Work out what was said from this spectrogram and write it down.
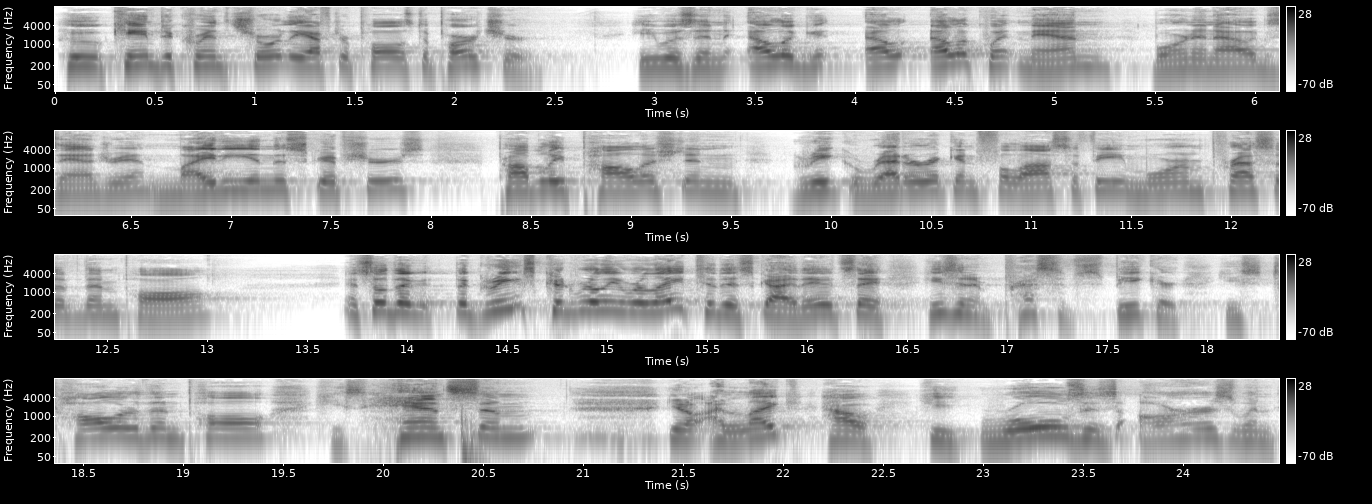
who came to Corinth shortly after Paul's departure. He was an eloquent man, born in Alexandria, mighty in the scriptures, probably polished in Greek rhetoric and philosophy, more impressive than Paul. And so the, the Greeks could really relate to this guy. They would say, he's an impressive speaker. He's taller than Paul. He's handsome. You know, I like how he rolls his R's when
